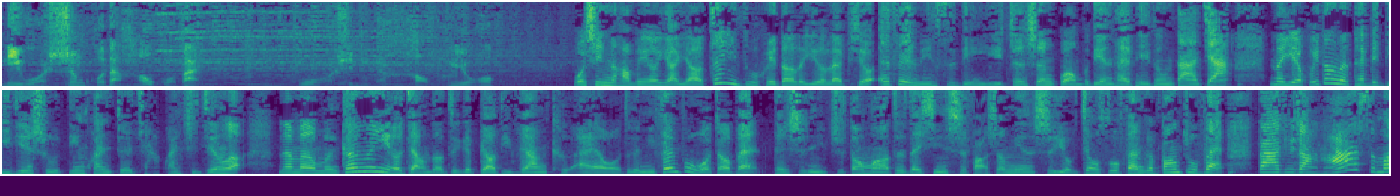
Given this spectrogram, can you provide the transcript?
你我生活的好伙伴，我是你的好朋友哦。我是你的好朋友瑶瑶，再一度回到了 ufo FM 零四点一正声广播电台，陪同大家。那也回到了台北地检署丁患者假关时间了。那么我们刚刚也有讲到这个标题非常可爱哦，这个你吩咐我照办，但是你知道吗？这在刑事法上面是有教唆犯跟帮助犯，大家就这样啊什么？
